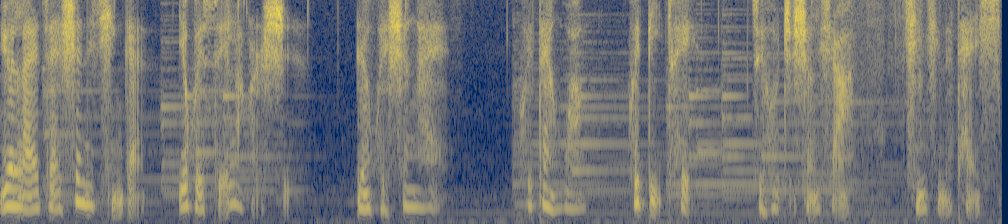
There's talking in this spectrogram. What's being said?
原来再深的情感也会随浪而逝，人会深爱，会淡忘，会抵退，最后只剩下轻轻的叹息。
